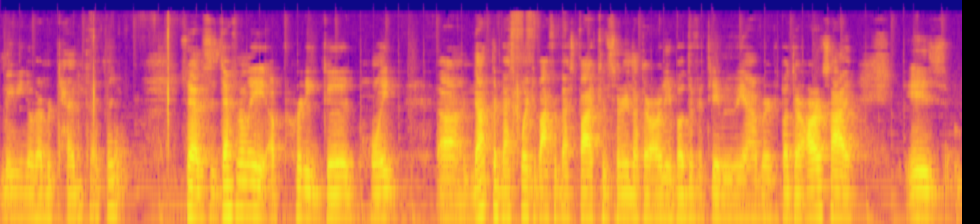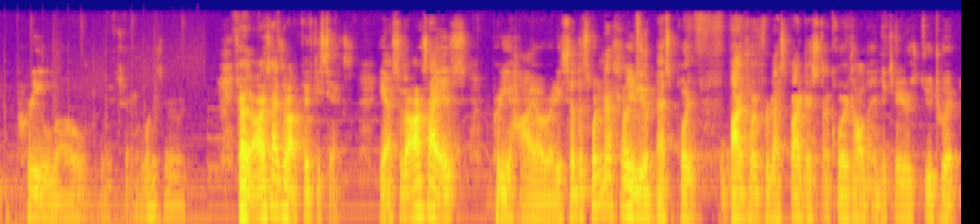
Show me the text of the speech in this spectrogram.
maybe November 10th, I think. So yeah, this is definitely a pretty good point. Uh, not the best point to buy for Best Buy, considering that they're already above the 50-day moving average, but their RSI is pretty low. Wait, sorry, what is their? Sorry, the RSI is about 56. Yeah, so the RSI is pretty high already. So this wouldn't necessarily be the best point buy point for Best Buy, just according to all the indicators, due to it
